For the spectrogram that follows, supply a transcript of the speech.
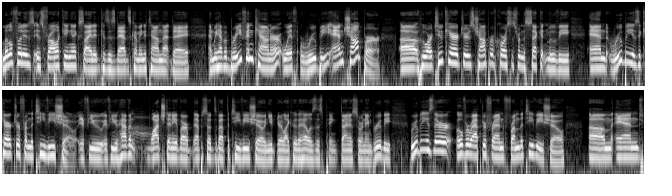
Littlefoot is is frolicking and excited because his dad's coming to town that day, and we have a brief encounter with Ruby and Chomper, uh, who are two characters. Chomper, of course, is from the second movie, and Ruby is a character from the TV show. If you if you haven't watched any of our episodes about the TV show, and you, you're like, who the hell is this pink dinosaur named Ruby? Ruby is their Oviraptor friend from the TV show, um, and.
